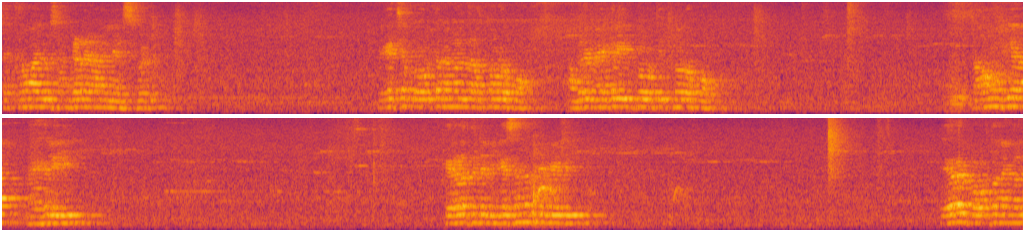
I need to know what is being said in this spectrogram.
ശക്തമായ ഒരു സംഘടനയാണ് ലെൻസ്ഫെഡ് മികച്ച പ്രവർത്തനങ്ങൾ നടത്തുന്നതോടൊപ്പം അവരുടെ മേഖലയിൽ പ്രവർത്തിക്കുന്നതോടൊപ്പം സാമൂഹ്യ മേഖലയിൽ കേരളത്തിന്റെ വികസനത്തിന് വേണ്ടി ഏറെ പ്രവർത്തനങ്ങൾ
